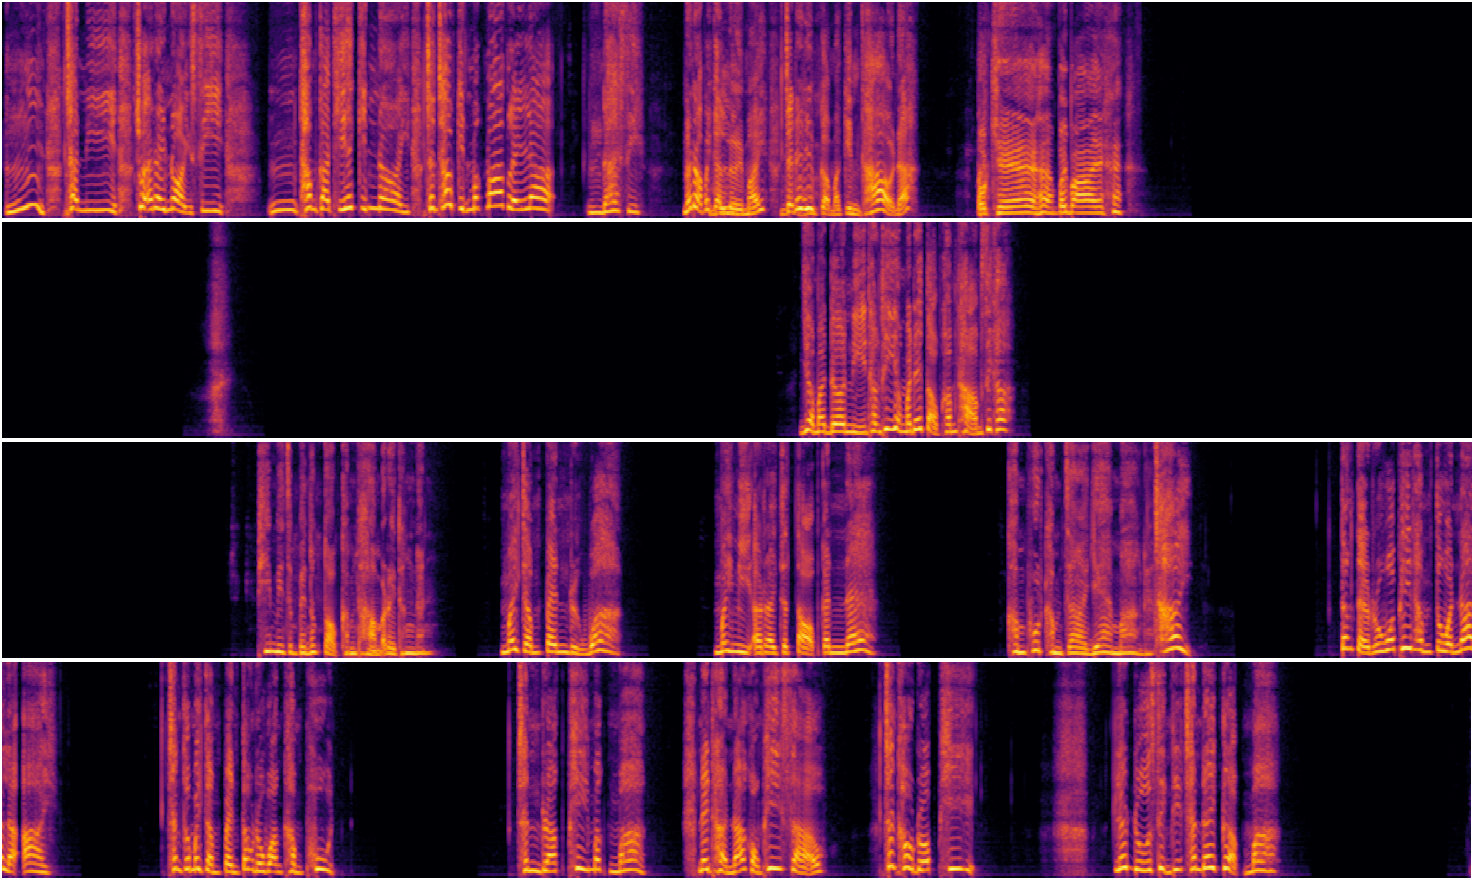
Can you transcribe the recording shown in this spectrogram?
อืมชานีช่วยอะไรหน่อยสิอืม ทำกะทิให้กินหน่อย ฉันชอบกินมากๆเลยล่ะอืมได้สิงั้นเราไปกันเลยไหม จะได้รีบกลับมากินข้าวนะ โอเคบายบายอย่ามาเดินหนีทั้งที่ยังไม่ได้ตอบคำถามสิคะ พี่มีจำเป็นต้องตอบคำถามอะไรทั้งนั้น ไม่จำเป็นหรือว่า ไม่มีอะไรจะตอบกันแน่คำพูดคำจาแย่มากนะ ใช่ ตั้งแต่รู้ว่าพี่ทำตัวน่าละอาย ฉันก็ไม่จำเป็นต้องระวังคำพูด ฉันรักพี่มากๆ ในฐานะของพี่สาว ฉันเคารพพี่ แล้วดูสิ่งที่ฉันได้กลับมา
